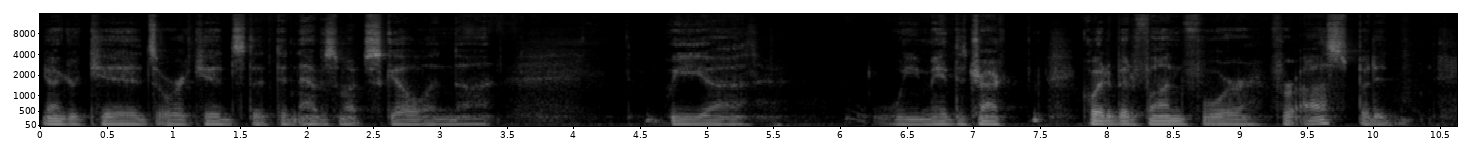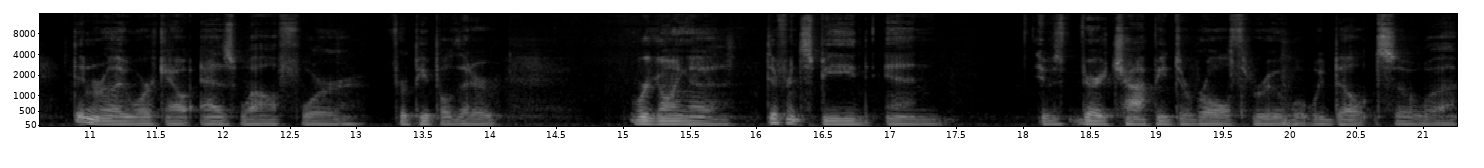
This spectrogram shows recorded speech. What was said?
younger kids or kids that didn't have as much skill, and uh, we uh, we made the track quite a bit of fun for for us, but it didn't really work out as well for for people that are we're going a different speed and it was very choppy to roll through what we built. So, uh,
